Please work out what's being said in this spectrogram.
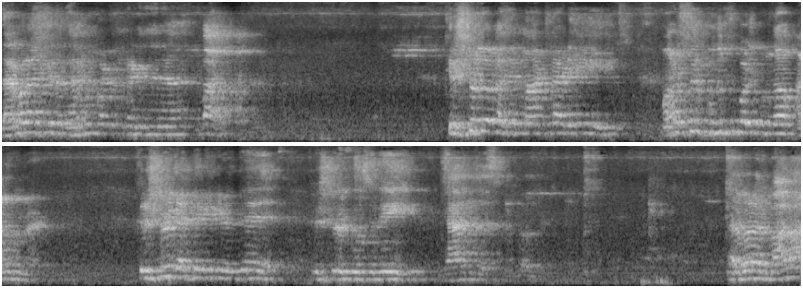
ధర్మరాజు కింద ధర్మం పట్టుకున్నాడు కదా. బాగా కృష్ణుడితో కాసేపు మాట్లాడి మనస్సును కుదుర్చుపడుకుందాం అనుకున్నాడు. కృష్ణుడి దగ్గరికి వెళ్తే కృష్ణుడు కూర్చుని ధ్యానం చేసుకుంటుంది తర్వాత బాబా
